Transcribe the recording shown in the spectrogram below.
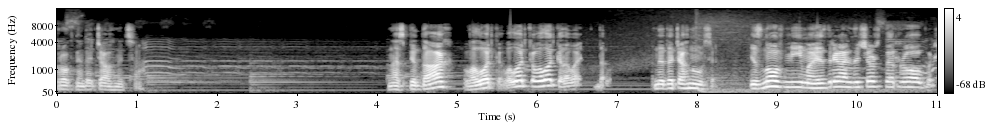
Крок не дотягнеться. На спідах. Володька, Володька, Володька, давай. давай. Не дотягнувся. І знов міма, і реально, що ж ти робиш?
